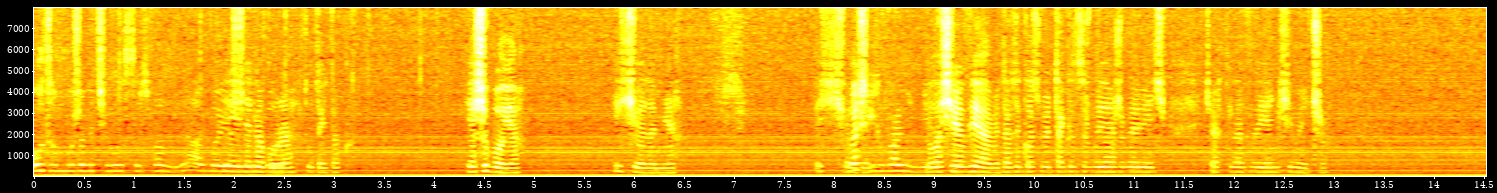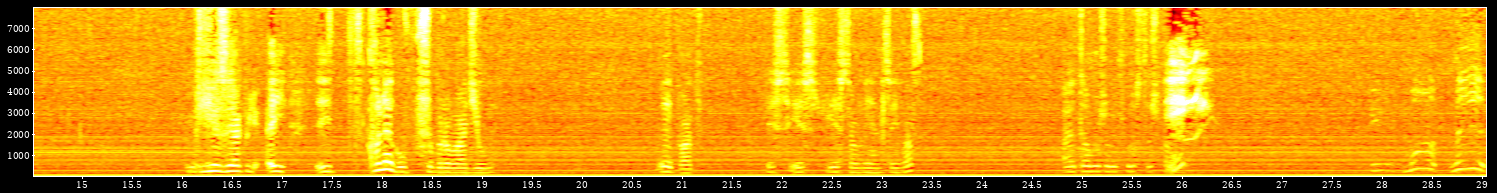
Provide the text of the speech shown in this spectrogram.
O, tam może być monster z wami, albo Ja idę na górę, tutaj tak. Ja się boję. Idźcie ode mnie. Weź ich walnij. No właśnie wiem, dlatego sobie tak zrobiłem, żeby mieć ciach na wyjęcie miecza. Jezu, jak mnie... Ej, ej, kolegów przyprowadził. Wypad. Jest, jest, jest tam więcej was? Ale tam może być wami. I mamy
